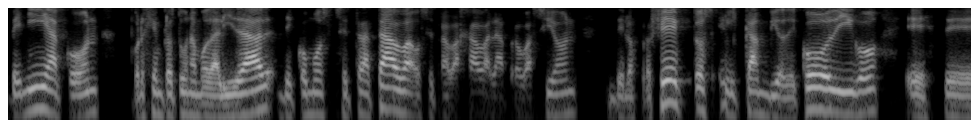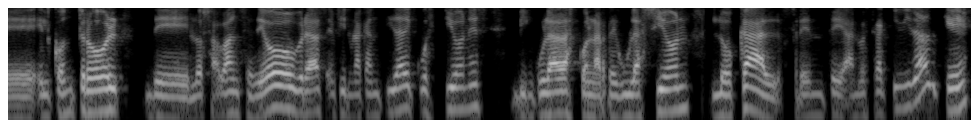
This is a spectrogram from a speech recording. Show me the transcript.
venía con, por ejemplo, toda una modalidad de cómo se trataba o se trabajaba la aprobación de los proyectos, el cambio de código, este, el control de los avances de obras, en fin, una cantidad de cuestiones vinculadas con la regulación local frente a nuestra actividad que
